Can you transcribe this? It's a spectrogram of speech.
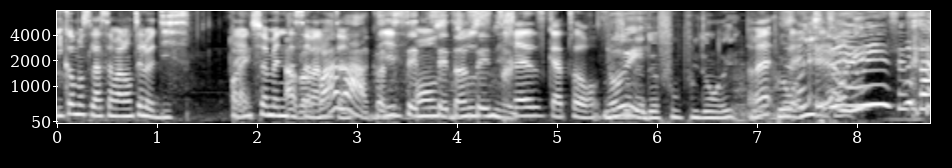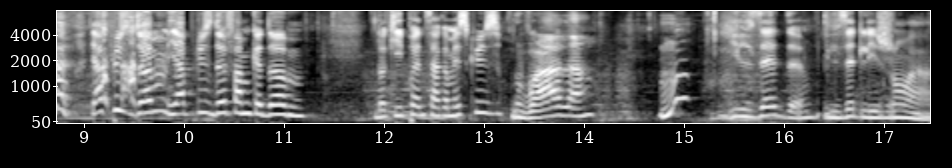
il commence la Saint-Valentin le 10. Il y a Ouais. Une semaine de Ah ben Saint-Valentin. voilà, quand 10, c'est- 11, c'est 12, enseigné. 13, 14. Plus on Oui. de fous, plus d'on rit. Ouais, plus on rit, oui, c'est ça oui, c'est ça. Il y a plus d'hommes, il y a plus de femmes que d'hommes. Donc ils prennent ça comme excuse. voilà. Ils aident, ils aident les gens à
